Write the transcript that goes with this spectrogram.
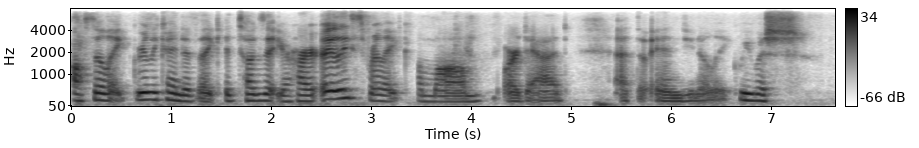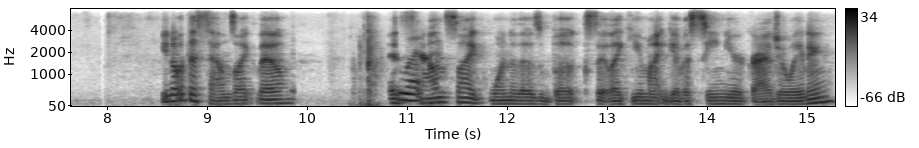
also like really kind of like it tugs at your heart at least for like a mom or dad at the end you know like we wish You know what this sounds like though? It What? sounds like one of those books that like you might give a senior graduating.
